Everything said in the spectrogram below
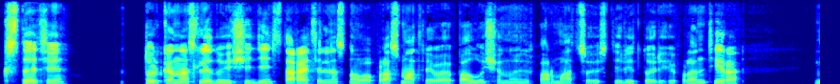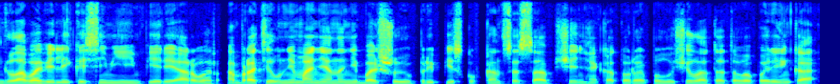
Кстати, только на следующий день, старательно снова просматривая полученную информацию с территории фронтира, глава великой семьи империи Арвер обратил внимание на небольшую приписку в конце сообщения, которое получил от этого паренька.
